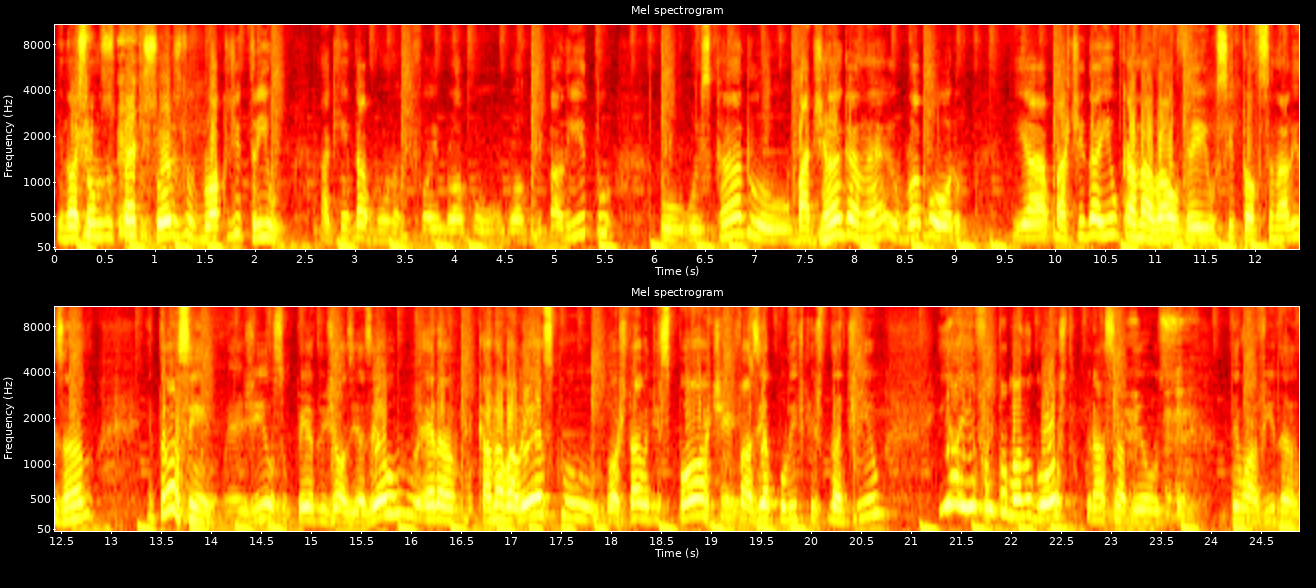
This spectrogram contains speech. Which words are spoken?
E nós somos os precursores do bloco de trio aqui em Itabuna, que foi o bloco, o bloco de palito, o, o escândalo, o Bajanga, né, e o bloco ouro. E a partir daí o carnaval veio se profissionalizando. Então, assim, Gilson, Pedro e Josias, eu era carnavalesco, gostava de esporte, fazia política estudantil. E aí fui tomando gosto, graças a Deus, tenho uma vida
